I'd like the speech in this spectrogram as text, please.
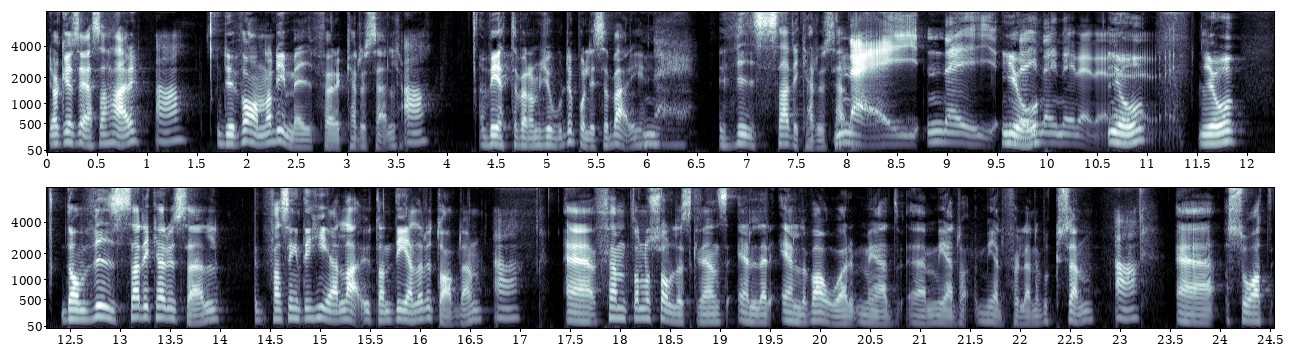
Jag kan ju säga så här, Ja, du varnade ju mig för karusell. ja. Vet du vad de gjorde på Liseberg? Nej. Visade karusell. Nej, nej, Jo. nej, nej, nej, nej, nej. Jo, jo. De visade karusell, fast inte hela, utan delar utav den. Ja, Eh, 15 års åldersgräns eller 11 år med, eh, med medföljande vuxen. ja. Eh, så att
